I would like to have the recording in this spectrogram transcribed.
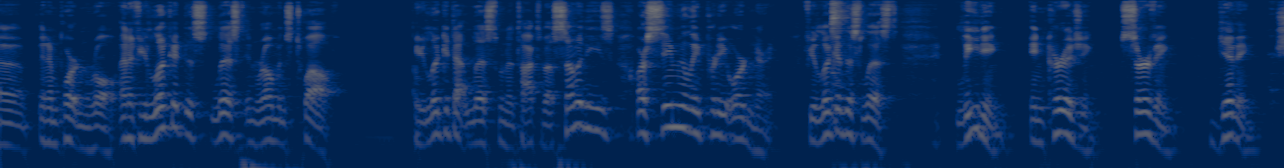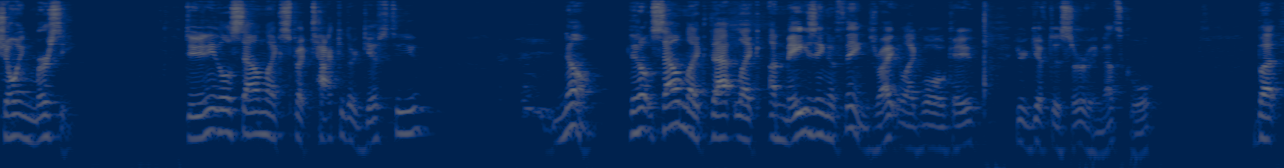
a, an important role. And if you look at this list in Romans 12, you look at that list when it talks about some of these are seemingly pretty ordinary. If you look at this list, leading, encouraging, serving, giving, showing mercy. Do any of those sound like spectacular gifts to you? No. They don't sound like that like amazing of things, right? Like, well, okay, your gift is serving. That's cool. But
